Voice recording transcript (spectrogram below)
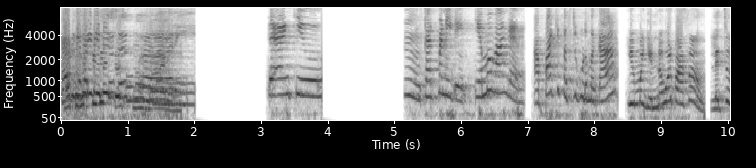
happy wishes Poomari thank you ம் கட் பண்ணிட்டு. எம்மா வாங்க. அப்பாக்கு ஃபர்ஸ்ட் கொடுமக்கா இம்மா என்ன பாசம். லட்சு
